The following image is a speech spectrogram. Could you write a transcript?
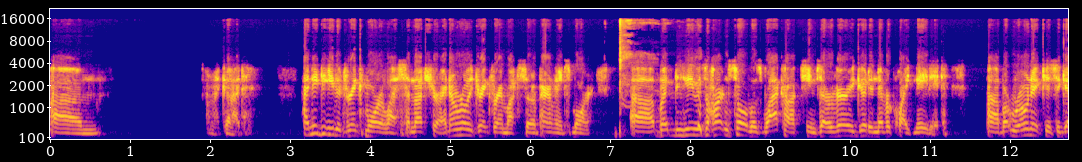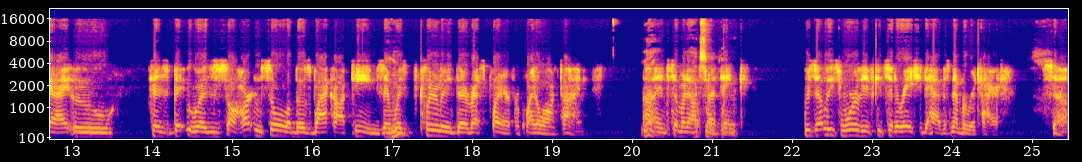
Um, oh my god, I need to either drink more or less. I'm not sure. I don't really drink very much, so apparently it's more. Uh, but he was the heart and soul of those Blackhawk teams that were very good and never quite made it. Uh, but Roenick is a guy who has it was a heart and soul of those Blackhawk teams and was clearly their best player for quite a long time. uh, and someone else I excellent player. think was at least worthy of consideration to have his number retired. So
